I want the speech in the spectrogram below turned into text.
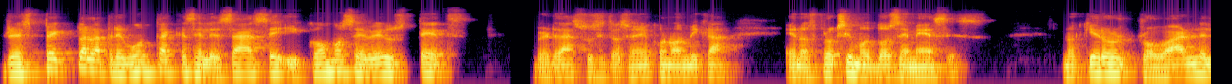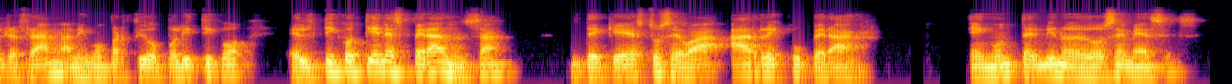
respecto a la pregunta que se les hace y cómo se ve usted ¿verdad? Su situación económica en los próximos 12 meses. No quiero robarle el refrán a ningún partido político. El tico tiene esperanza de que esto se va a recuperar en un término de 12 meses.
